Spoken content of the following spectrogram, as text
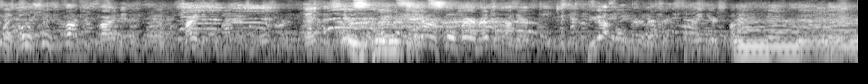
I'm like, oh shit, fucking find it. Find it. And seriously, you got a full parametric on there. You got full parametric. Find your spot.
